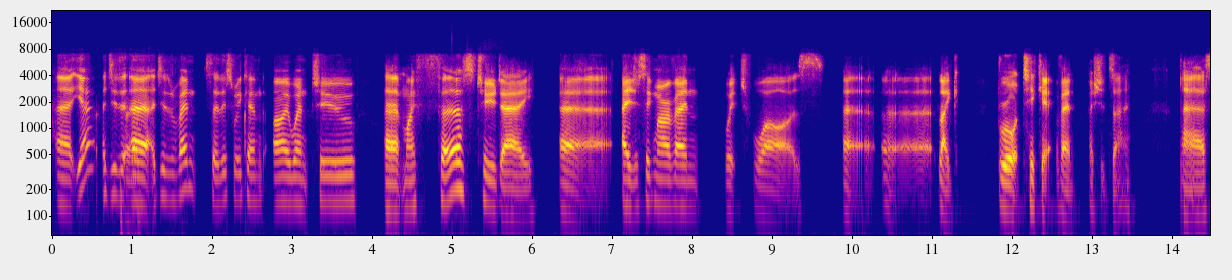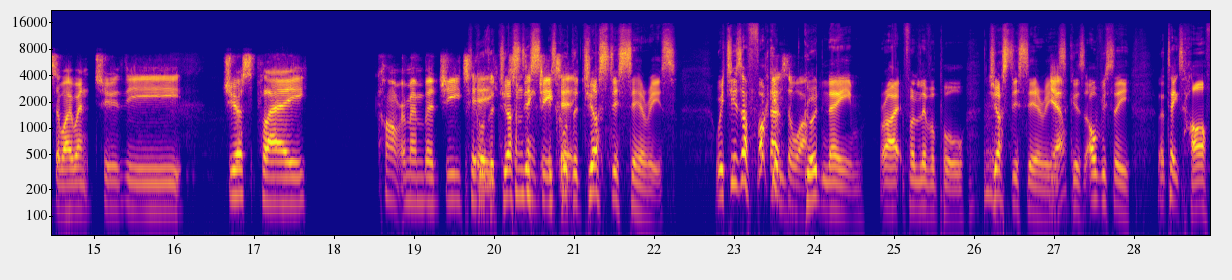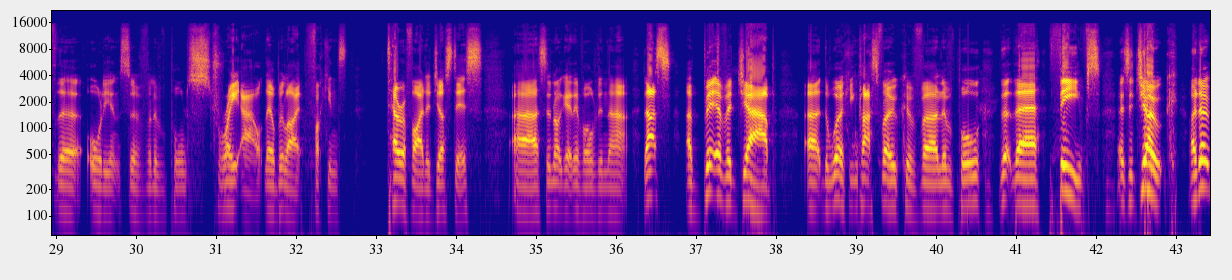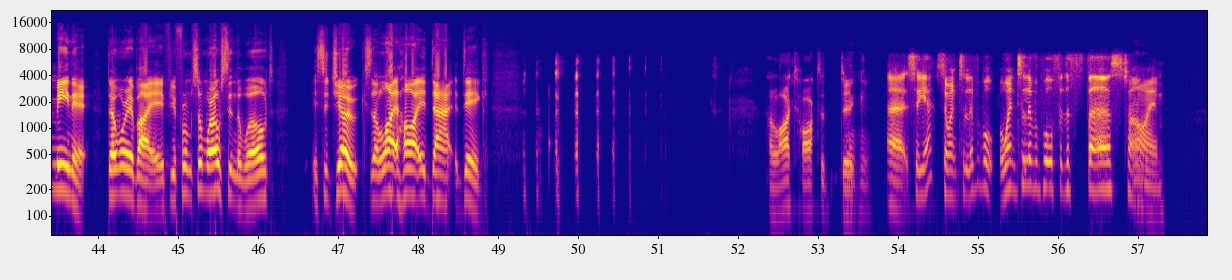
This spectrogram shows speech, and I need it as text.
uh, yeah, I did. Uh, I did an event. So this weekend I went to uh, my first two day uh, Age of Sigmar event, which was uh, uh, like brought ticket event, I should say. Uh, so I went to the Just Play. Can't remember GT. It's called the Justice. GT. It's called the Justice Series, which is a fucking That's the one. good name, right, for Liverpool Justice Series, Yeah. because obviously that takes half the audience of Liverpool straight out. They'll be like fucking terrified of justice, uh, so not getting involved in that. That's a bit of a jab. At the working class folk of uh, Liverpool that they're thieves. It's a joke. I don't mean it. Don't worry about it. If you're from somewhere else in the world, it's a joke. It's a light-hearted da- dig. A light-hearted dig. Mhm. Uh, so yeah, so I went to Liverpool. I went to Liverpool for the first time.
